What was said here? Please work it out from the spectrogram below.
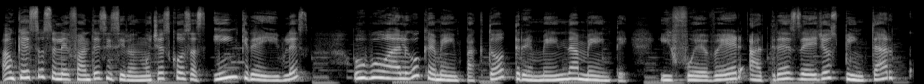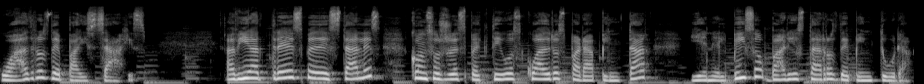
Aunque estos elefantes hicieron muchas cosas increíbles, hubo algo que me impactó tremendamente y fue ver a tres de ellos pintar cuadros de paisajes. Había tres pedestales con sus respectivos cuadros para pintar y en el piso varios tarros de pintura.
